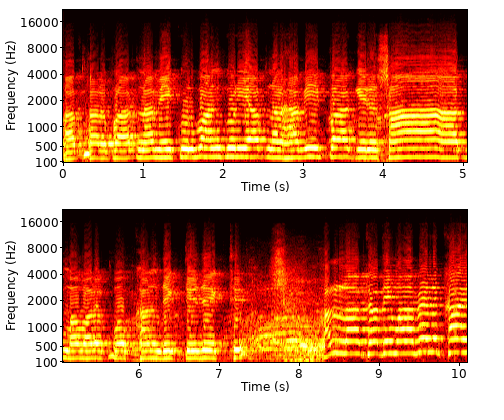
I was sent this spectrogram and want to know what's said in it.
আপনার পাক নামে কুরবান করি, আপনার হাবিব পাকের সাত মোবারক মুখখান দেখতে দেখতে। আল্লাহ খাদিমা বেল খাই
